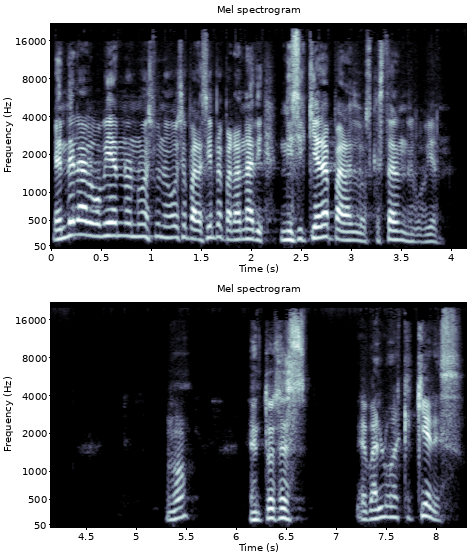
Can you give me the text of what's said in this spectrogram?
Vender al gobierno no es un negocio para siempre para nadie, ni siquiera para los que están en el gobierno. ¿No? Entonces, evalúa qué quieres.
